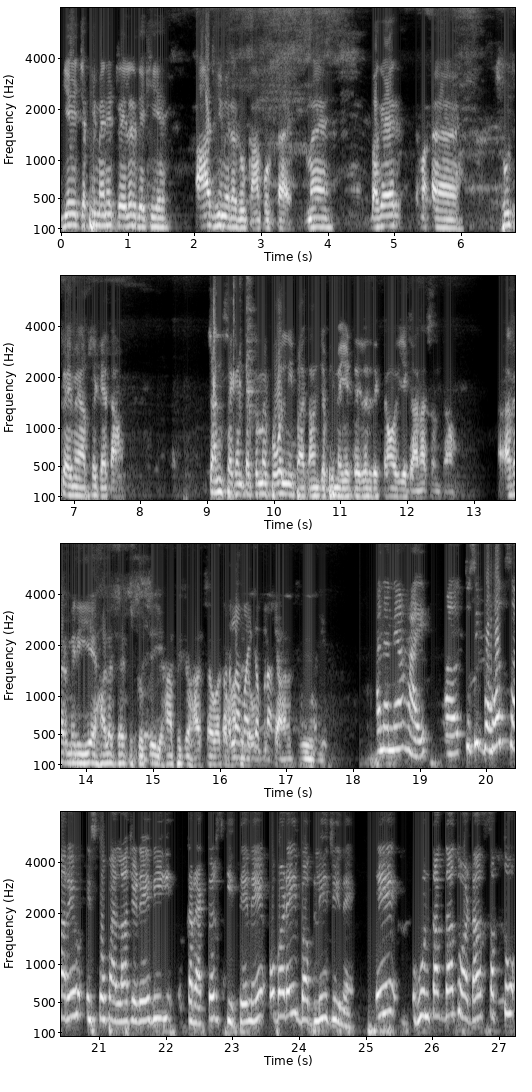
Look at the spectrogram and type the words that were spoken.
یہ جب بھی میں نے ٹریلر دیکھی ہے آج بھی میرا روح کانپ اٹھتا ہے۔ میں بغیر جھوٹ کہے میں آپ سے کہتا ہوں۔ چند سیکنڈ تک تو میں بول نہیں پاتا ہوں جب بھی میں یہ ٹریلر دیکھتا ہوں اور یہ گانا سنتا ہوں۔ اگر میری یہ حالت ہے تو سوچے یہاں پہ جو حادثہ ہوا تھا کیا حالت ہوئی ہوگی۔ ਅਨੰਨਿਆ ਹਾਈ ਤੁਸੀਂ ਬਹੁਤ ਸਾਰੇ ਇਸ ਤੋਂ ਪਹਿਲਾਂ ਜਿਹੜੇ ਵੀ ਕੈਰੈਕਟਰਸ ਕੀਤੇ ਨੇ, ਉਹ ਬੜੇ ਹੀ ਬਬਲੀ ਜੀ ਨੇ। ਇਹ ਹੁਣ ਤੱਕ ਦਾ ਤੁਹਾਡਾ ਸਭ ਤੋਂ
